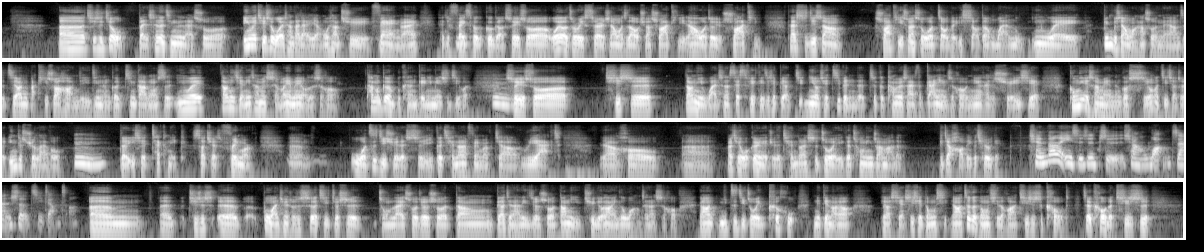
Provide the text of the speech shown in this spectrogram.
呃，其实就我本身的经历来说，因为其实我也像大家一样，我想去 Fan，right？想去 Facebook、嗯、Google，所以说我有做 research，然后我知道我需要刷题，然后我就刷题。但实际上刷题算是我走的一小段弯路，因为并不像网上说的那样子，只要你把题刷好，你就一定能够进大公司。因为当你简历上面什么也没有的时候，他们根本不可能给你面试机会，嗯，所以说，其实当你完成了 CS50 这些比较基，你有些基本的这个 computer science 的概念之后，你应该开始学一些工业上面能够使用的技巧，就是 industry level，嗯，的一些 technique，such as framework，嗯，我自己学的是一个前端的 framework 叫 React，然后呃，而且我个人也觉得前端是作为一个从零转码的比较好的一个切入点。前端的意思是指像网站设计这样子吗？嗯呃，其实是呃不完全说是设计，就是总的来说就是说，当比较简单的例子就是说，当你去浏览一个网站的时候，然后你自己作为一个客户，你的电脑要要显示一些东西，然后这个东西的话其实是 code，这个 code 其实是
